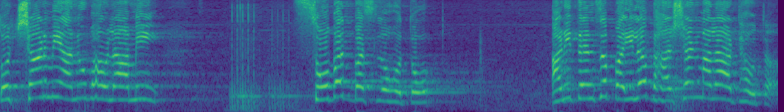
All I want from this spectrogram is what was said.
तो क्षण मी अनुभवला आम्ही सोबत बसलो होतो. आणि त्यांचं पहिलं भाषण मला आठवतं.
